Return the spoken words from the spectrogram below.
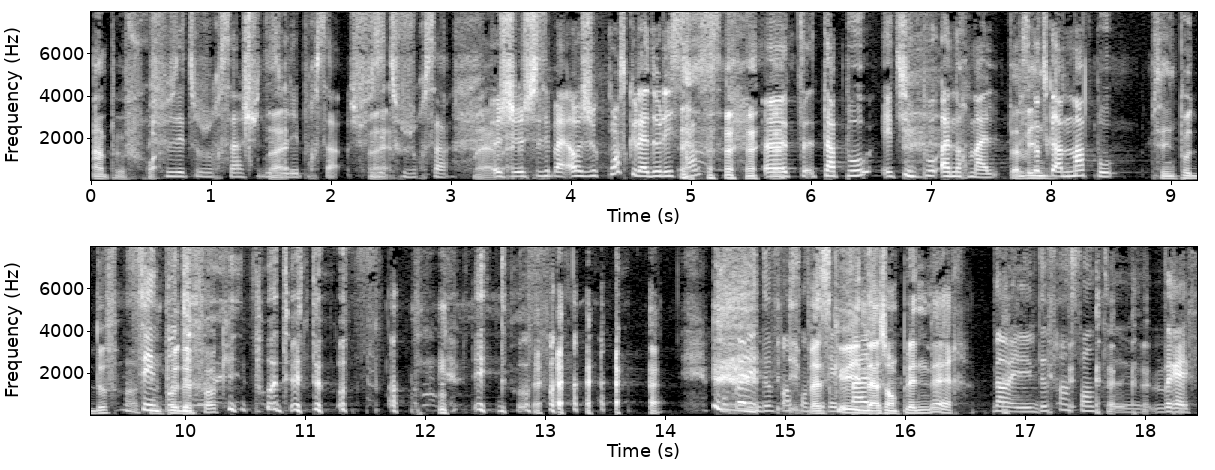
un peu froid. Je faisais toujours ça, je suis désolée pour ça. Je faisais toujours ça. je, je, sais pas, je pense que l'adolescence, euh, ta peau est une peau anormale. En tout cas, ma peau. C'est une peau de dauphin C'est une, peau, de, phoque Une peau de dauphin. les dauphins. Pourquoi les dauphins sont Parce qu'ils nagent en pleine mer. Non, mais les dauphins sentent. Euh, bref,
